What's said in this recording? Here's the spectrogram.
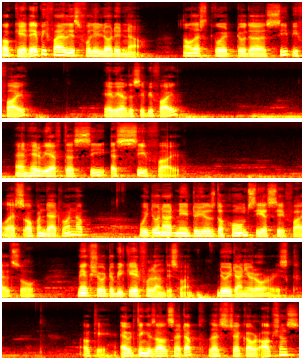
Okay the AP file is fully loaded now. Now let's go to the CP file. Here we have the CP file and here we have the CSC file. Let's open that one up. We do not need to use the home CSC file so make sure to be careful on this one. Do it on your own risk. Okay everything is all set up. Let's check our options.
